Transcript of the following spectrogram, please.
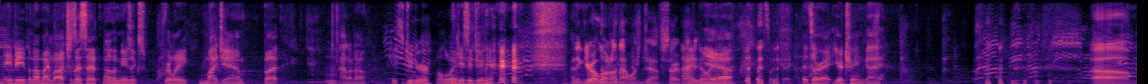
maybe, but not by much. As I said, none of the music's really my jam, but Mm. I don't know. Casey Jr. all the way. Casey Jr. I think you're alone on that one, Jeff. Sorry about I it. know. I am. That's okay. it's all right. You're a train guy. Um,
